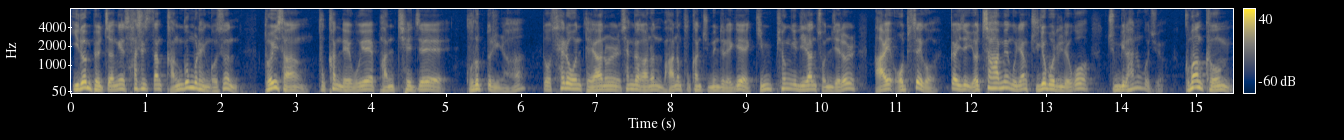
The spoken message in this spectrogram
이런 별장에 사실상 감금을 한 것은 더 이상 북한 내부의 반체제 그룹들이나 또 새로운 대안을 생각하는 많은 북한 주민들에게 김평일이란 존재를 아예 없애고 그러니까 이제 여차하면 그냥 죽여버리려고 준비를 하는 거죠. 그만큼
